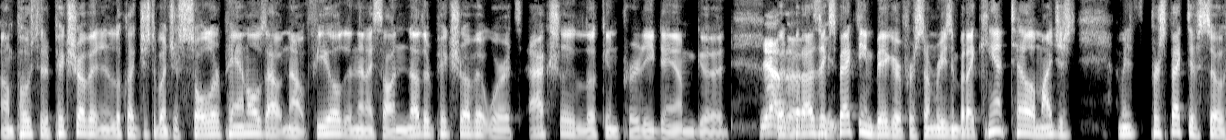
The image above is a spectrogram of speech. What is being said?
um, posted a picture of it and it looked like just a bunch of solar panels out in outfield and then I saw another picture of it where it's actually looking pretty damn good. Yeah, but the- but I was the- expecting bigger for some reason, but I can't tell am I just I mean perspective so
